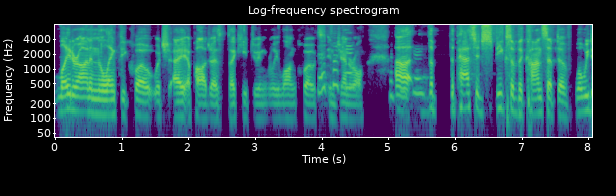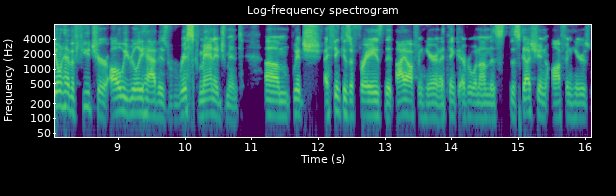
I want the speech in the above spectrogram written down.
later on in the lengthy quote, which I apologize, I keep doing really long quotes That's in okay. general. Uh, okay. The the passage speaks of the concept of well, we don't have a future. All we really have is risk management, um, which I think is a phrase that I often hear, and I think everyone on this discussion often hears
